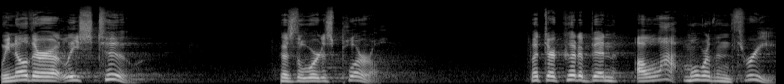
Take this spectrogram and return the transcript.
We know there are at least two because the word is plural. But there could have been a lot more than three.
